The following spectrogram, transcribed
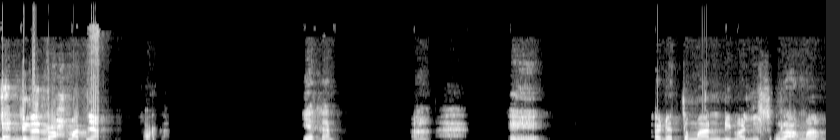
dan dengan rahmatnya surga. Iya kan? Ah, eh ada teman di majelis ulama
